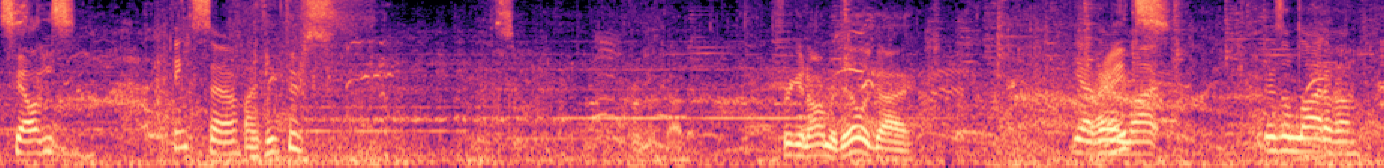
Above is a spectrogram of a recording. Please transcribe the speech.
skeletons? I think so. I think there's. Let's see. Oh my god. Freaking armadillo guy. Yeah, there are a lot. There's a lot of them.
